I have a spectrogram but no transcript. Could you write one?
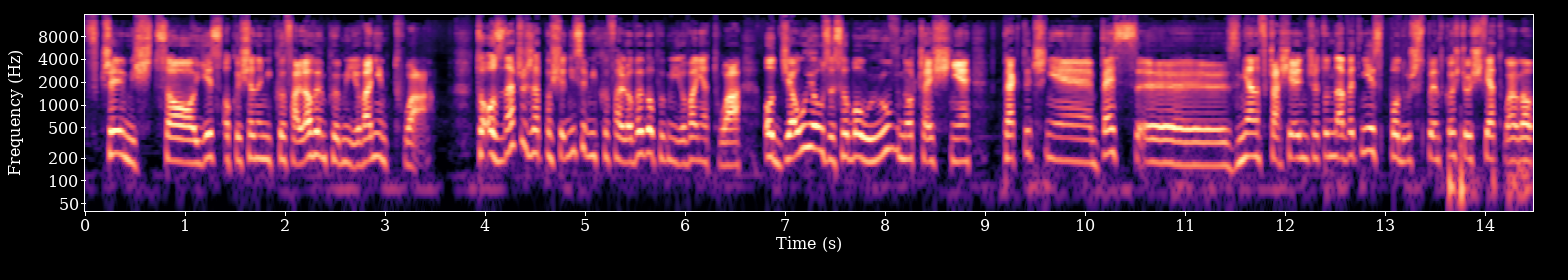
w czymś, co jest określone mikrofalowym promieniowaniem tła, to oznacza, że za pośrednictwem mikrofalowego promieniowania tła oddziałują ze sobą równocześnie, praktycznie bez e, zmian w czasie, że to nawet nie jest podróż z prędkością światła, bo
